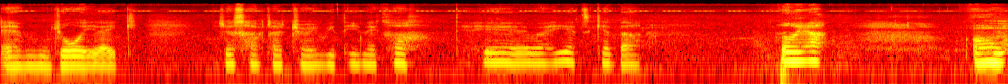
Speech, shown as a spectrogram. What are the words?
Um, joy, like, you just have that joy within. Like, oh, they're here, we're here together. Oh, yeah. Oh.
